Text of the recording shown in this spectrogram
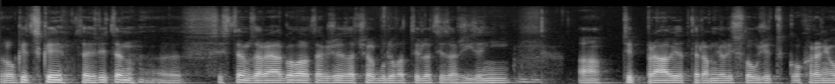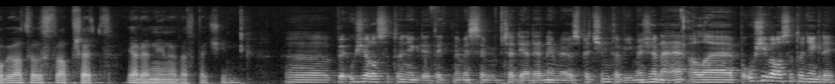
logicky tehdy ten systém zareagoval takže začal budovat tyhle ty zařízení a ty právě teda měly sloužit k ochraně obyvatelstva před jaderným nebezpečím. Využilo se to někdy, teď nemyslím před jaderným nebezpečím, to víme, že ne, ale používalo se to někdy?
